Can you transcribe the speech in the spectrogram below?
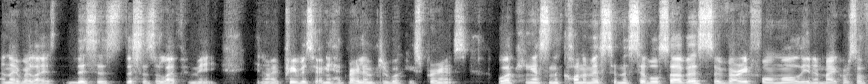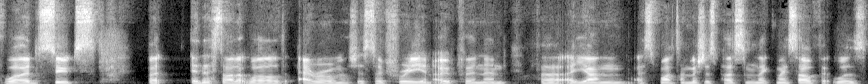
and I realized this is this is the life for me. You know, I previously only had very limited work experience, working as an economist in the civil service. So very formal, you know, Microsoft Word, suits. But in the startup world, everyone was just so free and open. And a young, a smart, ambitious person like myself, it was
